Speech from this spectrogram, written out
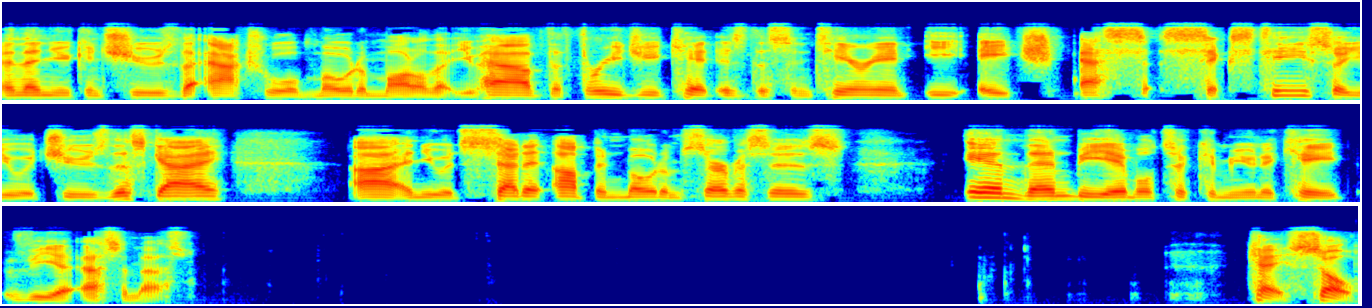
and then you can choose the actual modem model that you have. The 3G kit is the Cinterion EHS6T, so you would choose this guy, uh, and you would set it up in modem services, and then be able to communicate via SMS. Okay, so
